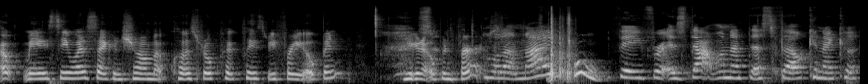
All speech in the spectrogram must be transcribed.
Oh, may I see one so I can show them up close real quick, please, before you open? You're gonna open first. Hold on, my Ooh, favorite is that one that just fell. Can I cook?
